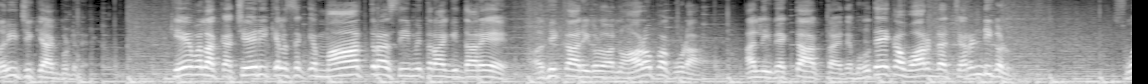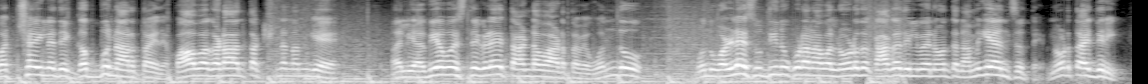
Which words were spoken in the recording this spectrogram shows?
ಮರೀಚಿಕೆ ಆಗ್ಬಿಟ್ಟಿದೆ. ಕೇವಲ ಕಚೇರಿ ಕೆಲಸಕ್ಕೆ ಮಾತ್ರ ಸೀಮಿತರಾಗಿದ್ದಾರೆ ಅಧಿಕಾರಿಗಳು ಅನ್ನೋ ಆರೋಪ ಕೂಡ ಅಲ್ಲಿ ವ್ಯಕ್ತ ಆಗ್ತಾ ಇದೆ. ಬಹುತೇಕ ವಾರ್ಡ್ ಚರಂಡಿಗಳು ಸ್ವಚ್ಛ ಇಲ್ಲದೆ ಗಬ್ಬು ನಾರ್ತಾ ಇದೆ. ಪಾವಗಡ ಅಂದ ತಕ್ಷಣ ನಮಗೆ ಅಲ್ಲಿ ಅವ್ಯವಸ್ಥೆಗಳೇ ತಾಂಡವ ಆಡ್ತವೆ. ಒಂದು ಒಂದು ಒಳ್ಳೆ ಸುದ್ದಿನೂ ಕೂಡ ನಾವು ಅಲ್ಲಿ ನೋಡೋದಕ್ಕಾಗೋದಿಲ್ವೇನೋ ಅಂತ ನಮಗೆ ಅನಿಸುತ್ತೆ. ನೋಡ್ತಾ ಇದ್ದೀರಿ.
